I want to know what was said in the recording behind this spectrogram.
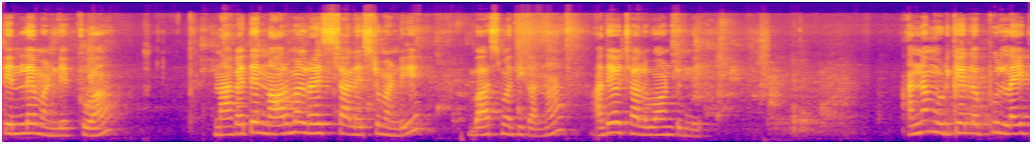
తినలేమండి ఎక్కువ. నాకైతే నార్మల్ రైస్ చాలా ఇష్టం అండి బాస్మతి కన్నా. అదే చాలా బాగుంటుంది. అన్నం ఉడికేలోపు లైక్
